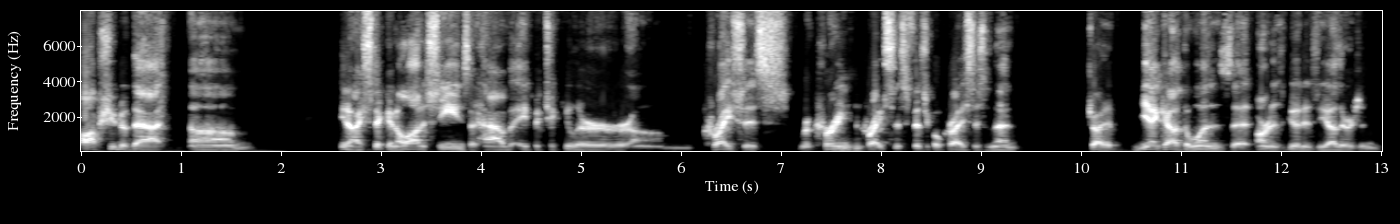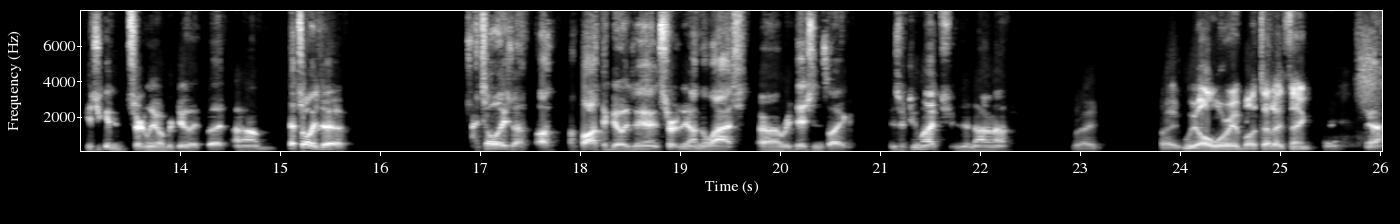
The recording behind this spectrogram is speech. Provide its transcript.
offshoot of that. Um, you know, I stick in a lot of scenes that have a particular um, crisis, recurring mm-hmm. crisis, physical crisis, and then try to yank out the ones that aren't as good as the others. And because you can certainly overdo it, but um, that's always a it's always a, a, a, thought that goes in. Certainly on the last uh, revisions, like, is there too much? Is there not enough? Right, right. We all worry about that. I think. Yeah.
